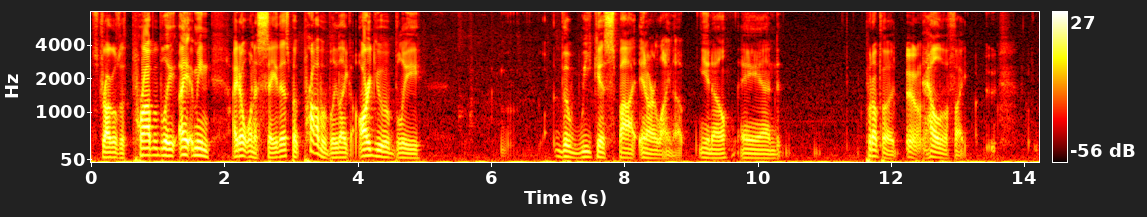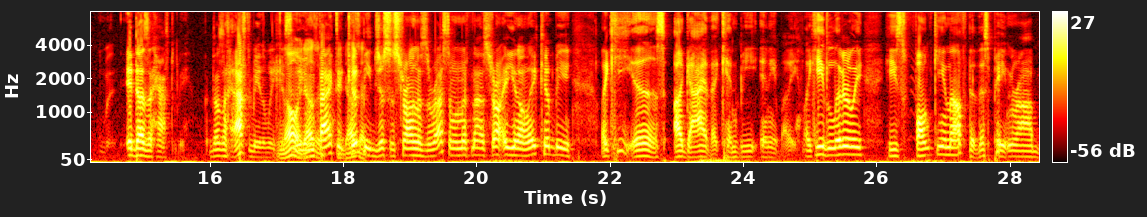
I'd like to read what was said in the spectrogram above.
struggles with probably. I, I mean, I don't want to say this, but probably like arguably the weakest spot in our lineup. You know, and put up a Yeah. hell of a fight. It doesn't have to be. It doesn't have to be the weakest. No, it doesn't. In fact, It it, could be just as strong as the rest of them, if not strong. You know, it could be like he is a guy that can beat anybody. Like he literally, he's funky enough that this Peyton Robb,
